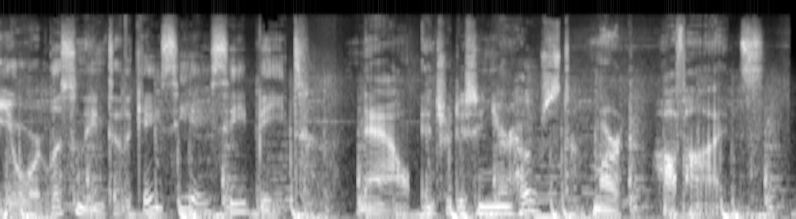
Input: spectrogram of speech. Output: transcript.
You're listening to the KCAC Beat. Now, introducing your host, Mark Hoffhines.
